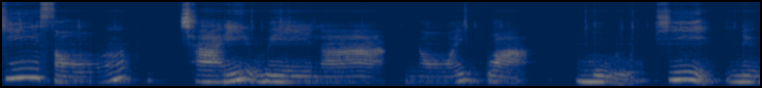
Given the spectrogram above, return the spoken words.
ที่สองใช้เวลาน้อยกว่า หมู่ที่หนึ่ง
